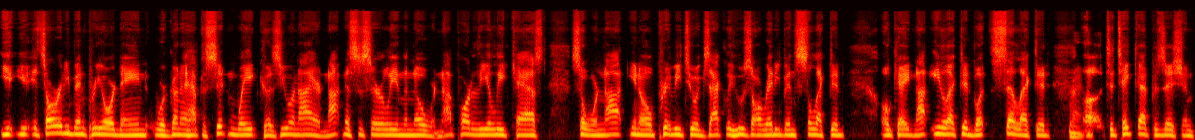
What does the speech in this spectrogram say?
you, you, it's already been preordained. We're going to have to sit and wait because you and I are not necessarily in the know. We're not part of the elite cast. So we're not, you know, privy to exactly who's already been selected. Okay. Not elected, but selected Right. uh, to take that position.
